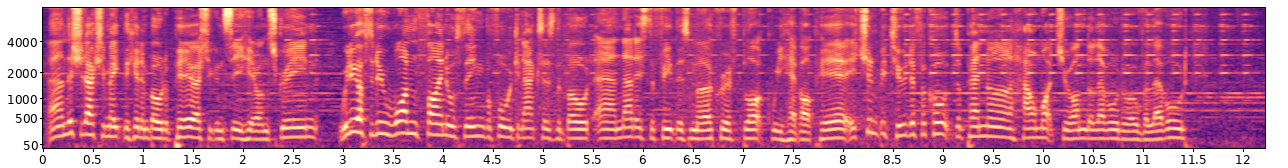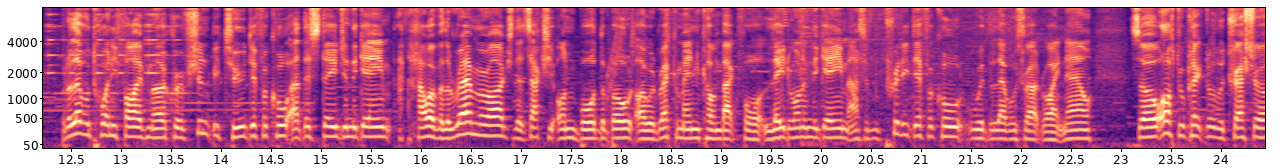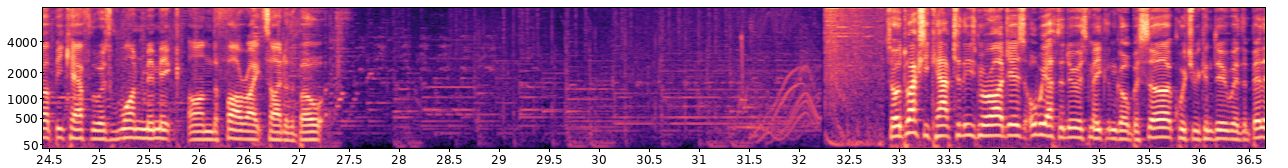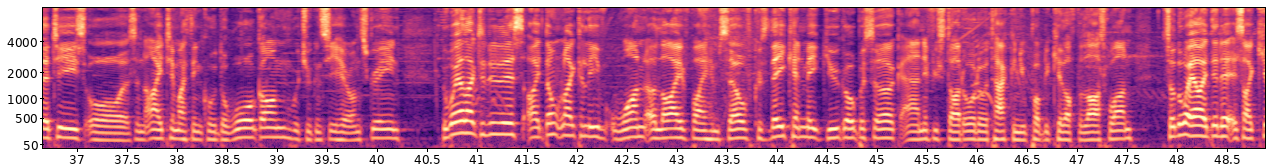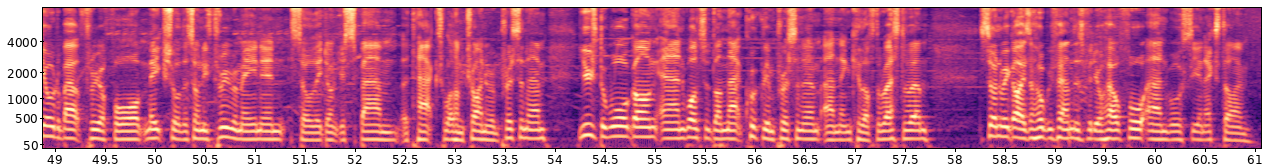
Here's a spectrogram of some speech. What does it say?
And this should actually make the hidden boat appear as you can see here on screen. We do have to do one final thing before we can access the boat and that is defeat this Murkrift block we have up here. It shouldn't be too difficult depending on how much you're under leveled or over leveled. But a level 25 Murkrift shouldn't be too difficult at this stage in the game. However, the rare Mirage that's actually on board the boat, I would recommend coming back for later on in the game as it would be pretty difficult with the levels we're at right now. So after we collect all the treasure, be careful there is one Mimic on the far right side of the boat. So to actually capture these mirages, all we have to do is make them go berserk, which we can do with abilities, or it's an item I think called the War Gong, which you can see here on screen. The way I like to do this, I don't like to leave one alive by himself, because they can make you go berserk, and if you start auto-attacking, you probably kill off the last one. So the way I did it is I killed about 3 or 4, make sure there's only 3 remaining, so they don't just spam attacks while I'm trying to imprison them. Use the War Gong, and once we've done that, quickly imprison them, and then kill off the rest of them. So anyway guys, I hope you found this video helpful, and we'll see you next time.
